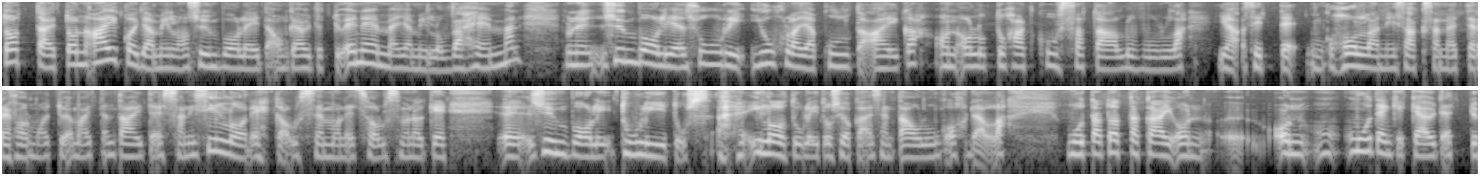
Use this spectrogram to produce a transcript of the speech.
totta, että on aikoja, milloin symboleita on käytetty enemmän ja milloin vähemmän. Symbolien suuri juhla- ja kulta-aika on ollut 1600-luvulla ja sitten niin Hollannin, Saksan näiden reformoittujen maiden taiteessa, niin silloin on ehkä ollut semmoinen, että se on ollut semmoinen oikein symbolitulitus, ilotulitus jokaisen taulun kohdalla. Mutta totta kai on, on muutenkin käytetty.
